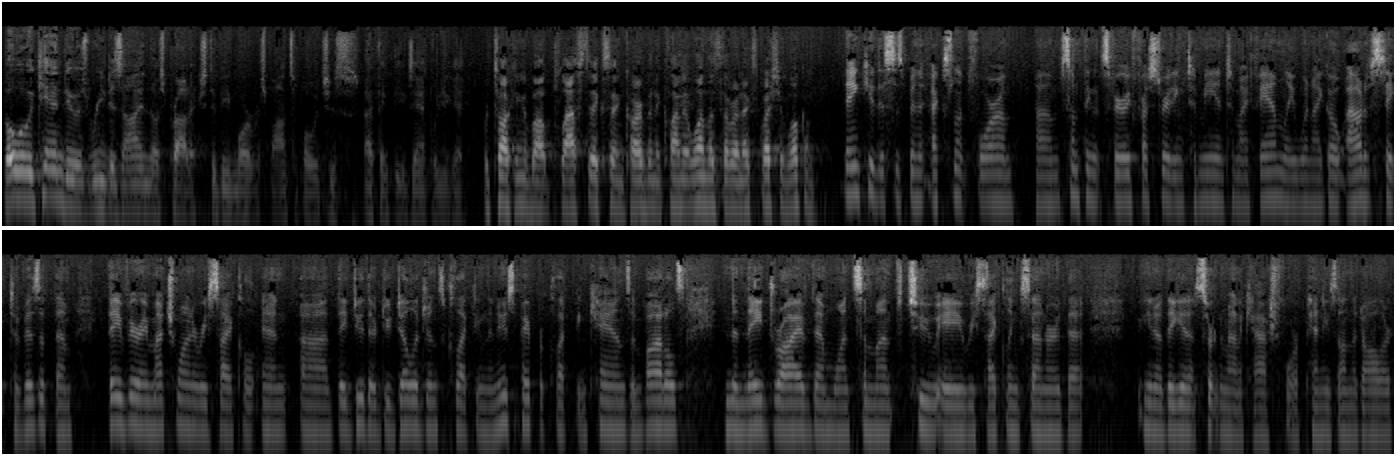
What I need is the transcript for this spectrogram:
But what we can do is redesign those products to be more responsible, which is, I think, the example you gave. We're talking about plastics and carbon and climate one. Let's have our next question. Welcome. Thank you. This has been an excellent forum. Um, something that's very frustrating to me and to my family when I go out of state to visit them they very much want to recycle, and uh, they do their due diligence, collecting the newspaper, collecting cans and bottles, and then they drive them once a month to a recycling center that, you know, they get a certain amount of cash for, pennies on the dollar.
